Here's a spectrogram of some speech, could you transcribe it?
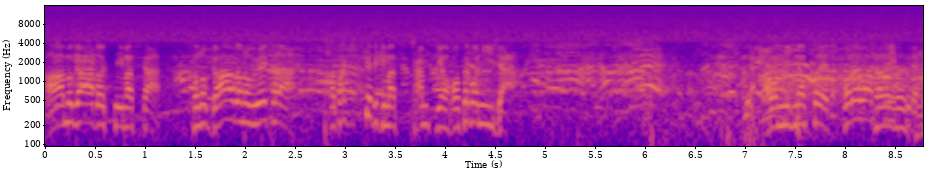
アームガードしていますがそのガードの上から叩きつけてきます。チャンピオンホセボニージャいや青右のストレート。これはスリップです。ち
